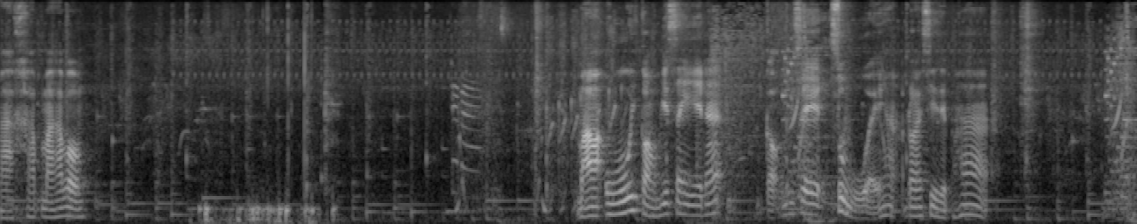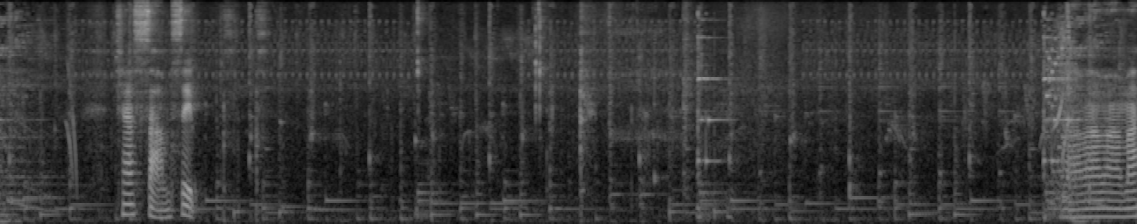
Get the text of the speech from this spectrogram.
มาครับ มาครับผม มาอุ้ยกล่องพิเศษนะกล่องพิเศษสวยฮะร้อยสี่สิบห้าชาสามสิบมามามา มา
